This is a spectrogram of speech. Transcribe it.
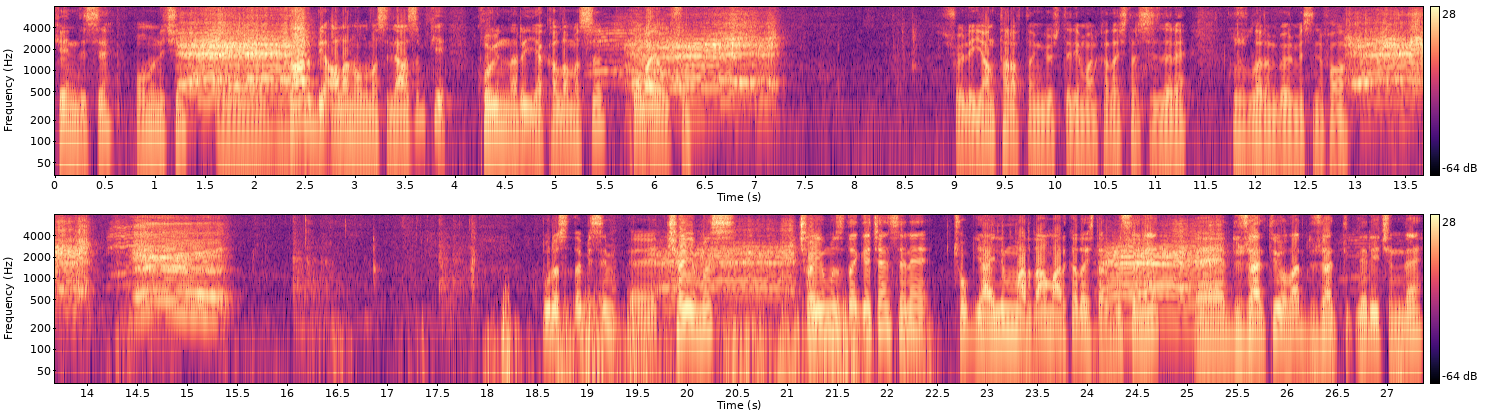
kendisi. Onun için e, dar bir alan olması lazım ki koyunları yakalaması kolay olsun. Şöyle yan taraftan göstereyim arkadaşlar sizlere kuzuların bölmesini falan. Burası da bizim e, çayımız. Çayımızda geçen sene çok yaylım vardı ama arkadaşlar bu sene e, düzeltiyorlar. Düzelttikleri için de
